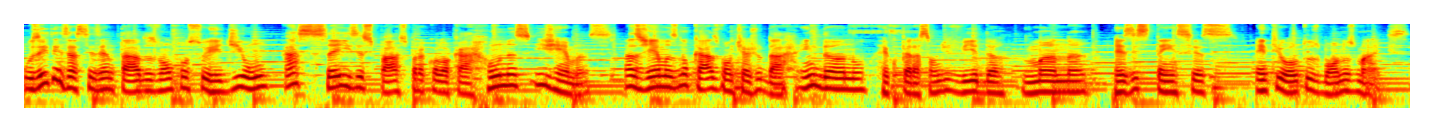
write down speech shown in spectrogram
Os itens acinzentados vão possuir de 1 a 6 espaços para colocar runas e gemas. As gemas, no caso, vão te ajudar em dano, recuperação de vida, mana, resistências, entre outros bônus mais.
